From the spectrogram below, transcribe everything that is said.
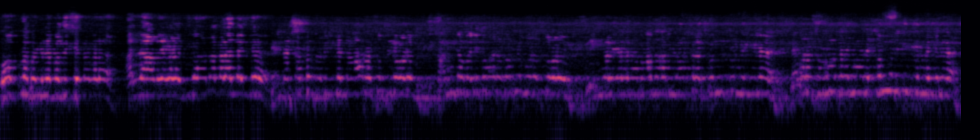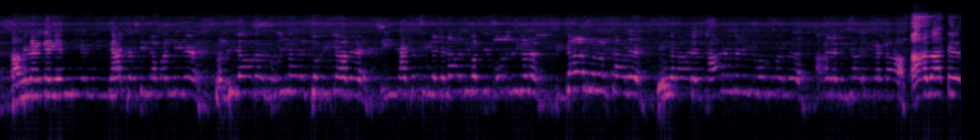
കോപ്ലമെന്റിലെ പ്രതിഷേധങ്ങൾ അല്ലാതെ ഞങ്ങളുടെ വികാരങ്ങളല്ല ഇത് എന്റെ ശബ്ദം എസിനോടും സംഘപരിവാര ഭരണകൂടത്തോടും നിങ്ങൾ ഞങ്ങളുടെ മാതാപിതാക്കളെ കൊന്നിട്ടുണ്ടെങ്കിൽ ഞങ്ങളുടെ സഹോദരന്മാരെ കൊന്നിരിക്കുന്നുണ്ടെങ്കിൽ എണ്ണി ഈ രാജ്യത്തിന്റെ മണ്ണിന് പ്രതിരോധം പ്രതികാരം ചോദിക്കാതെ ഈ രാജ്യത്തിന്റെ ജനാധിപത്യ കോടതികൾ വിചാരണ നടത്താതെ നിങ്ങൾ ആരും കാലം കഴിഞ്ഞു പോകുമെന്ന് അങ്ങനെ വിചാരിക്കേണ്ട ആ നാട്ടിലെ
